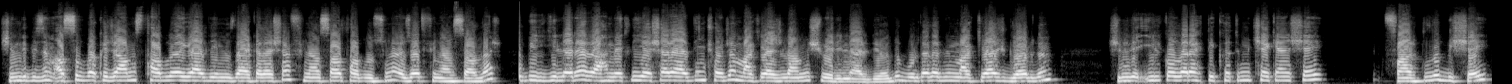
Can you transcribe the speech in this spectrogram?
Şimdi bizim asıl bakacağımız tabloya geldiğimizde arkadaşlar finansal tablosuna özet finansallar. Bu bilgilere rahmetli Yaşar Erdinç Hoca makyajlanmış veriler diyordu. Burada da bir makyaj gördüm. Şimdi ilk olarak dikkatimi çeken şey farklı bir şey.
